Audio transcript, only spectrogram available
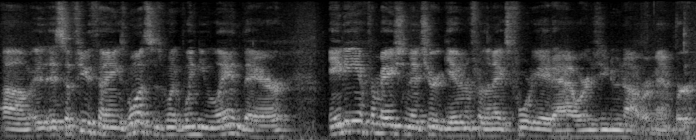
um, it- it's a few things. Once is when, when you land there, any information that you're given for the next 48 hours, you do not remember.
